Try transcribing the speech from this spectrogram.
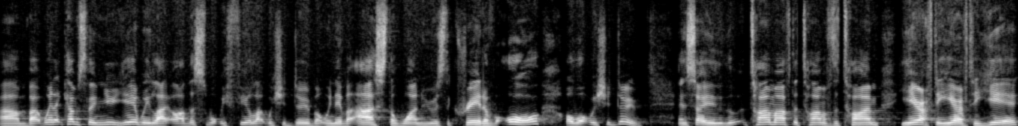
Um, but when it comes to the new year, we like, oh, this is what we feel like we should do, but we never ask the one who is the creator of all or what we should do. And so, time after time after time, year after year after year,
